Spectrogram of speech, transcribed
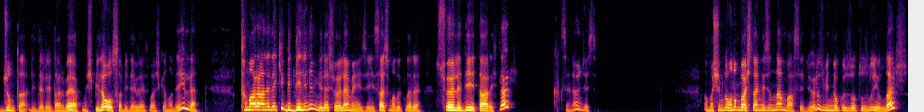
junta lideri darbe yapmış bile olsa bir devlet başkanı değil de tımarhanedeki bir delinin bile söylemeyeceği saçmalıkları söylediği tarihler 40 sene öncesi. Ama şimdi onun başlangıcından bahsediyoruz. 1930'lu yıllar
